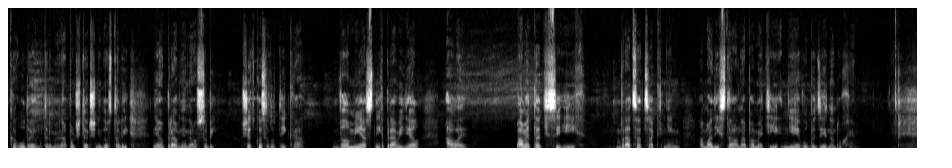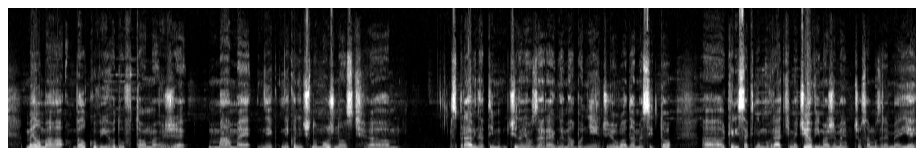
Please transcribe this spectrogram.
k údajom, ktoré majú na počítači, nedostali neoprávnené osoby. Všetko sa to týka veľmi jasných pravidel, ale pamätať si ich, vracať sa k ním a mať ich stále na pamäti nie je vôbec jednoduché. Mail má veľkú výhodu v tom, že máme ne- nekonečnú možnosť um, správy nad tým, či na neho zareagujeme alebo nie. Čiže ovládame si to, kedy sa k nemu vrátime, či ho vymažeme, čo samozrejme je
